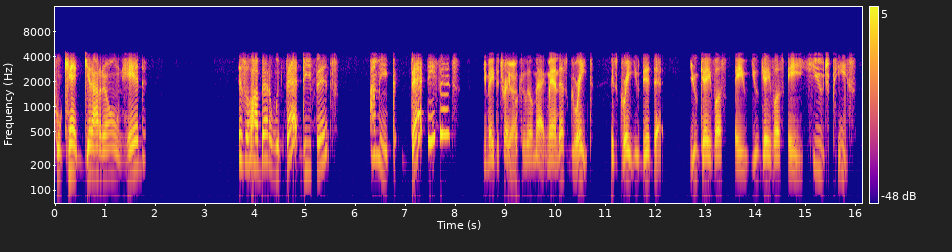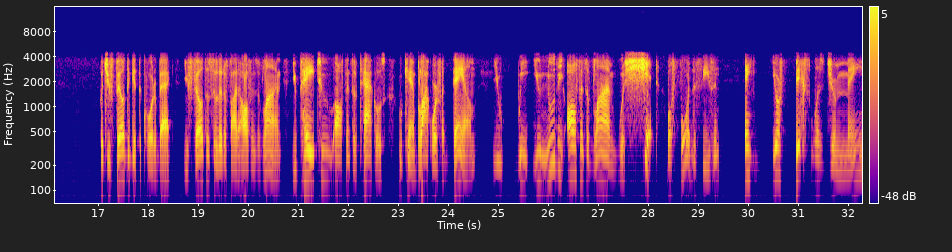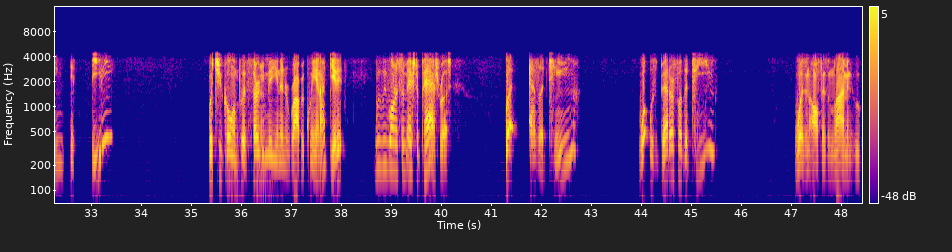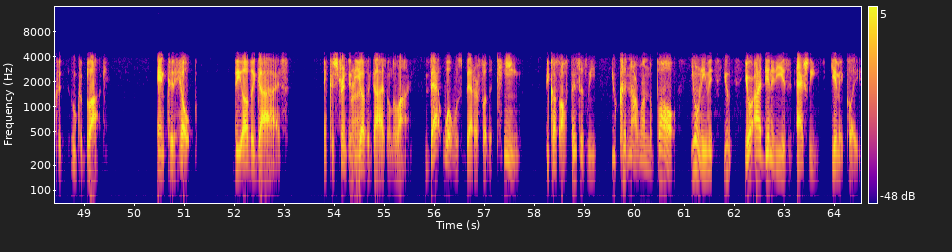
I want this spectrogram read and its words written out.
who can't get out of their own head is a lot better with that defense. I mean, that defense. You made the trade Yeah. for Khalil Mack, man. That's great. It's great you did that. You gave us a you gave us a huge piece, but you failed to get the quarterback. You failed to solidify the offensive line. You paid two offensive tackles who can't block worth a damn. You we you knew the offensive line was shit before the season, and your fix was Germain Ifedi. But you go and put thirty million into Robert Quinn. I get it. We we wanted some extra pass rush, but as a team, what was better for the team was an offensive lineman who could who could block and could help the other guys and could strengthen Right. the other guys on the line. That what was better for the team because offensively you could not run the ball. You don't even you your identity is actually gimmick plays.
